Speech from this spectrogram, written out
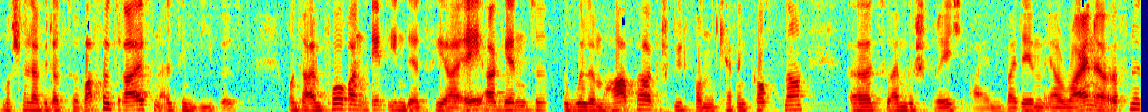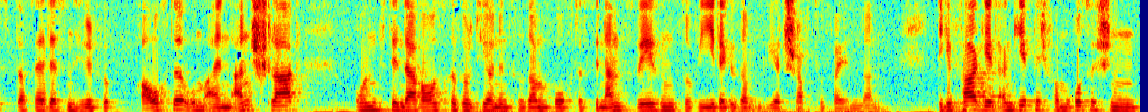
äh, muss schneller wieder zur Waffe greifen, als ihm lieb ist. Unter einem Vorwand lädt ihn der CIA-Agent Willem Harper, gespielt von Kevin Costner, äh, zu einem Gespräch ein, bei dem er Ryan eröffnet, dass er dessen Hilfe brauchte, um einen Anschlag und den daraus resultierenden Zusammenbruch des Finanzwesens sowie der gesamten Wirtschaft zu verhindern. Die Gefahr geht angeblich vom russischen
